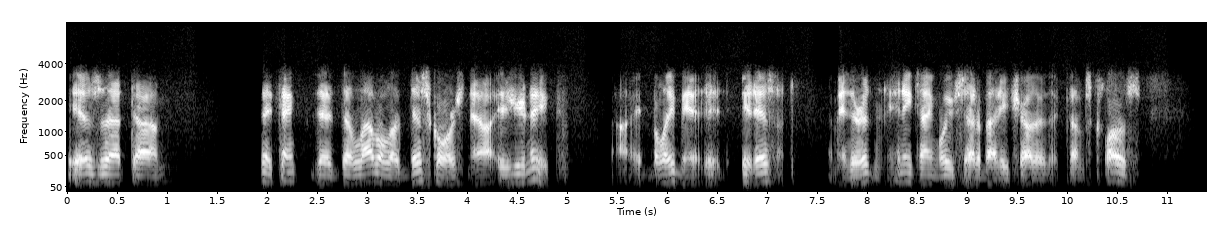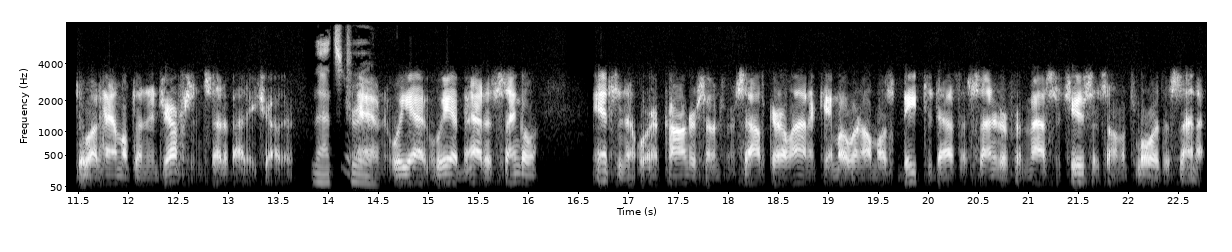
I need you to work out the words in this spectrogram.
is that um, they think that the level of discourse now is unique. Uh, believe me, it, it, it isn't. I mean, there isn't anything we've said about each other that comes close to what Hamilton and Jefferson said about each other. That's true. And we have we have had a single incident where a congressman from South Carolina came over and almost beat to death a senator from Massachusetts on the floor of the Senate.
